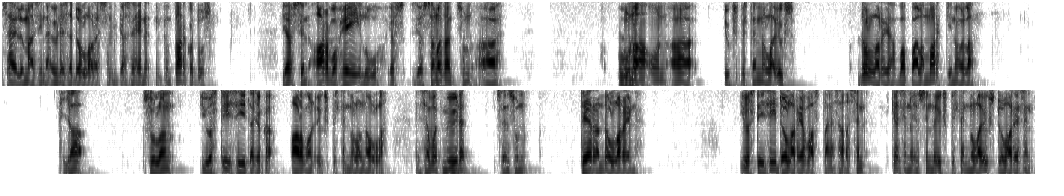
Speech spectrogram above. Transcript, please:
säilymään siinä yhdessä dollarissa, mikä se heidän niin kuin, tarkoitus, ja jos sen arvo heiluu, jos, jos sanotaan, että sun äh, luna on äh, 1,01 dollaria vapailla markkinoilla ja sulla on USD siitä, joka arvo on 1,00, niin sä voit myydä sen sun teradollarin USDC-dollaria vastaan ja saada sen, mikä siinä jos siinä on 1,01 dollaria sen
